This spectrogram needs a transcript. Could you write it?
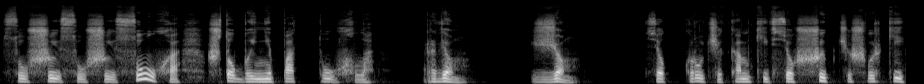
Суши, суши, сухо, чтобы не потухло. Рвем, жжем. Все круче комки, все шибче швырки.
